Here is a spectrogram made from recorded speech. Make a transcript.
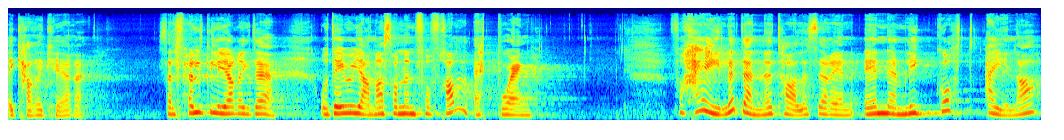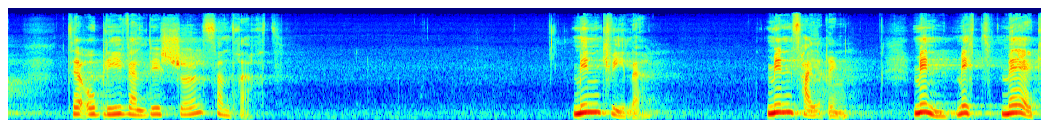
Jeg karikerer. Selvfølgelig gjør jeg det. Og det er jo gjerne sånn en får fram et poeng. For hele denne taleserien er nemlig godt egnet til å bli veldig sjølsentrert. Min hvile, min feiring, min, mitt, meg.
